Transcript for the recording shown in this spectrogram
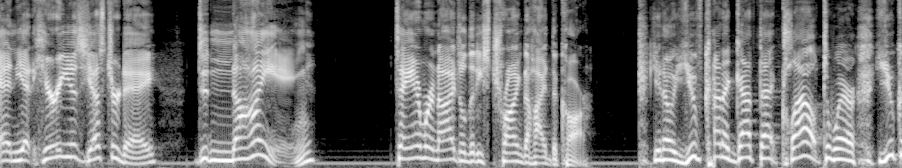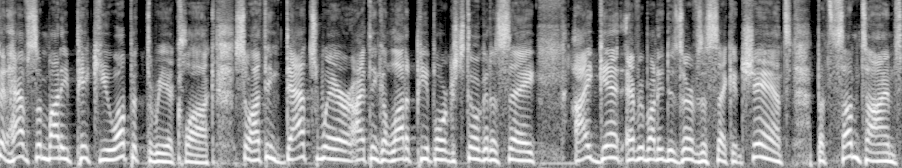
And yet here he is yesterday denying to Hammer and Nigel that he's trying to hide the car. You know, you've kind of got that clout to where you could have somebody pick you up at three o'clock. So I think that's where I think a lot of people are still going to say, I get everybody deserves a second chance, but sometimes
